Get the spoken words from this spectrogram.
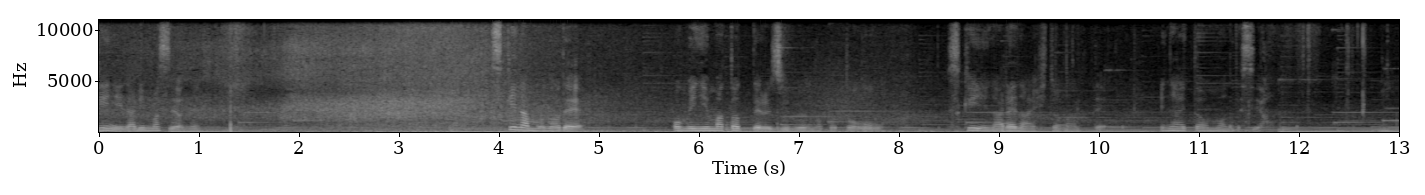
きになりますよね。好きなものでを身にまとってる自分のことを好きになれない人なんていないと思うんですよ、うん、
